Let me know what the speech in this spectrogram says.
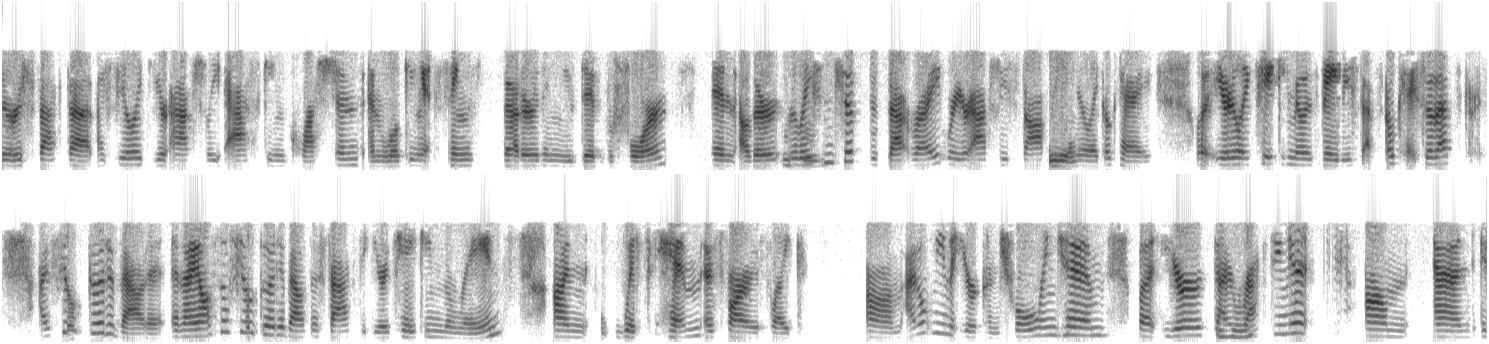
the respect that I feel like you're actually asking questions and looking at things better than you did before in other Mhm. relationships. Is that right? Where you're actually stopping Yeah. and you're like, okay, you're like taking those baby steps. Okay, so that's good. I feel good about it, and I also feel good about the fact that you're taking the reins on with him as far as like um I don't mean that you're controlling him, but you're Mhm. directing it. Um and I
